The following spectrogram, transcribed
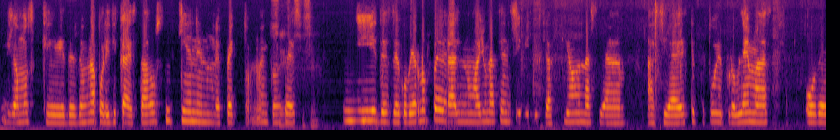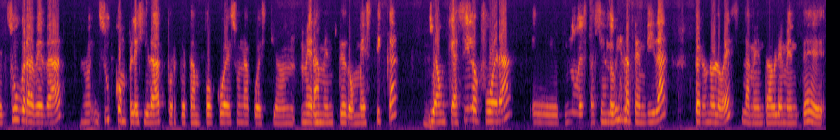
digamos que desde una política de Estado sí tienen un efecto, ¿no? Entonces, y desde el gobierno federal no hay una sensibilización hacia, hacia este tipo de problemas o de su gravedad ¿no? y su complejidad, porque tampoco es una cuestión meramente doméstica, y mm. aunque así lo fuera, eh, no está siendo bien atendida, pero no lo es. Lamentablemente,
